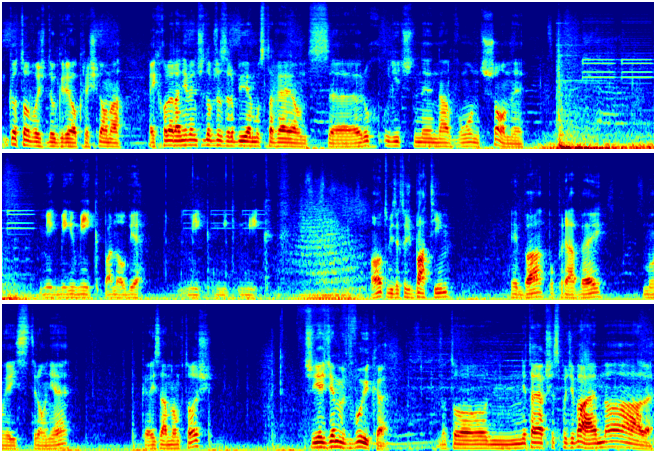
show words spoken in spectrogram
Gotowość do gry określona. Ej, cholera, nie wiem czy dobrze zrobiłem ustawiając e, ruch uliczny na włączony. Mig, mig, mig, panowie. Mig, mig, mig. O, tu widzę ktoś Batim. Chyba, po prawej. Mojej stronie. Okej, za mną ktoś? Czy jedziemy w dwójkę? No to nie tak jak się spodziewałem, no ale...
